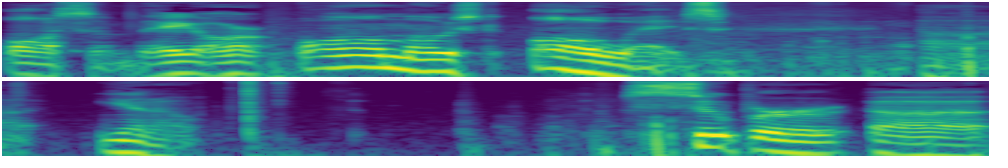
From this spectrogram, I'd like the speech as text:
awesome. They are almost always, uh, you know, super uh,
